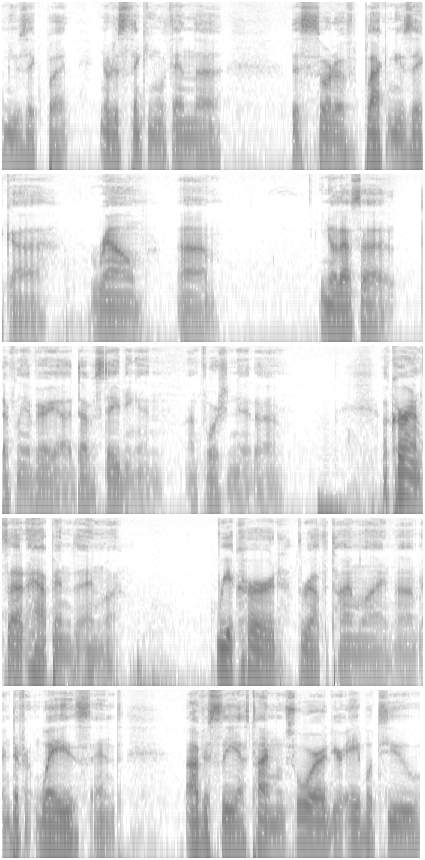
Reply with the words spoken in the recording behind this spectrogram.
music but you know just thinking within the this sort of black music uh, realm um, you know that's a definitely a very uh, devastating and unfortunate uh, occurrence that happened and uh, reoccurred throughout the timeline um, in different ways. And obviously, as time moves forward, you're able to,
